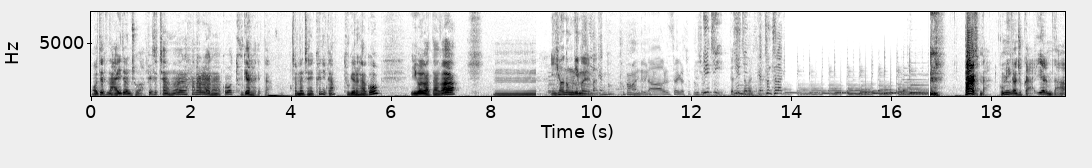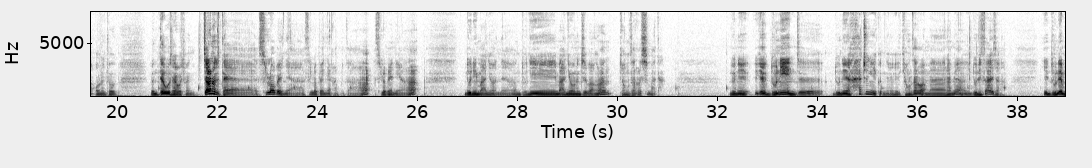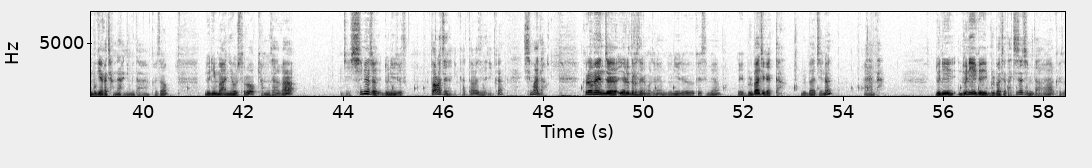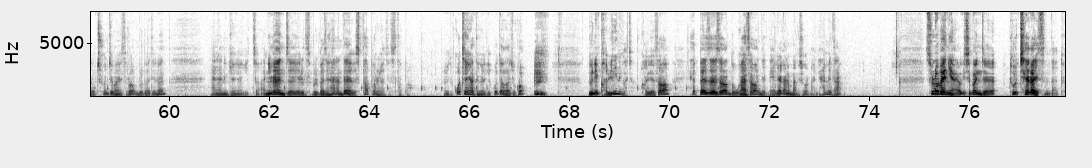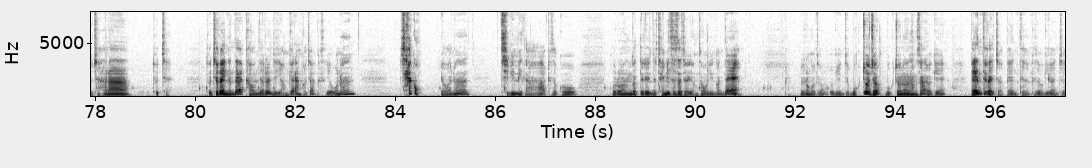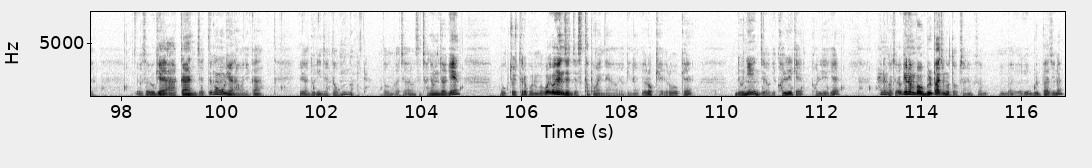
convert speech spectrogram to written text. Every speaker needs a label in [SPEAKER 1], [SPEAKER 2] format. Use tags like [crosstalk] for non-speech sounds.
[SPEAKER 1] 어쨌든 아이디어는 좋아. 픽스 창을 하나를 하나 하고 두 개를 하겠다. 전면 창이 크니까 두 개를 하고 이걸 갖다가 음
[SPEAKER 2] 이현웅님을 만.
[SPEAKER 3] 아,
[SPEAKER 4] 일지 일지
[SPEAKER 2] 튼튼하게. [clears throat]
[SPEAKER 1] 반갑습니다. 국민간 주가 이열입니다. 오늘도 은퇴 후 살고 싶은 전원주택 슬로베니아 슬로베니아 갑니다. 슬로베니아 눈이 많이 왔네요. 눈이 많이 오는 지방은 경사가 심하다. 눈이 이게 눈이 이제 눈이 하중이 있거든요. 이 경사가 완만하면 이 눈이 쌓이잖아. 이 눈의 무게가 장난 아닙니다. 그래서 눈이 많이 올수록 경사가 이제 심해져 눈이 떨어지니까 떨어지니까 심하다. 그러면 이제 예를 들어서 이런 거잖아요. 눈이 이렇게 있으면 물바지가 있다. 물바지는 안 한다. 눈이 눈이 이게 물바지가 다 찢어집니다. 그래서 추운 지방일수록 물바지는 안 하는 경향이 있죠. 아니면 이제 예를 들어서 물바지는 하는데 스타퍼를 하죠. 스타퍼. 꼬챙이 같은 거 이렇게 꽂아가지고 [clears throat] 눈이 걸리는 거죠. 걸려서 햇볕에서 녹아서 이제 내려가는 방식으로 많이 합니다. 슬로베니아 여기 집은 이제 두 채가 있습니다. 두 채 하나 두 채. 두 채가 있는데 가운데를 이제 연결한 거죠. 그래서 요거는 차고 요거는 집입니다. 그래서 그 그런 것들이 이제 재밌어서 제가 영상 올린 건데 뭐 이런 거죠. 여기 이제 목조죠. 목조는 항상 여기 벤트가 있죠. 벤트. 그래서 여기가 이제 그래서 여기에 약간 이제 뜨거운 공기가 나오니까 얘가 눈이 이제 녹은 겁니다. 녹은 거죠. 그래서 전형적인 목조주택으로 보는 거고 여기 이제 이제 stopper가 있네요. 여기는 이렇게 이렇게 눈이 이제 여기 걸리게 걸리게 하는 거죠. 여기는 뭐 물 빠진 것도 없잖아요. 그래서 물 빠지는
